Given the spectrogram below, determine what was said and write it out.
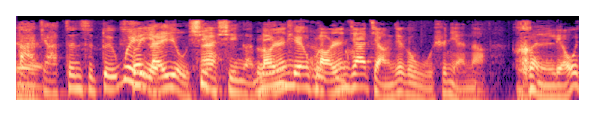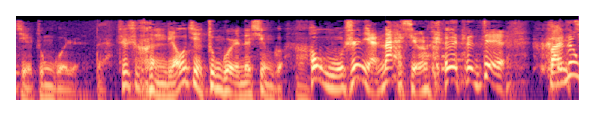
大家真是对未来有信心啊！老人老人家讲这个五十年呢，很了解中国人，对，这是很了解中国人的性格。他五十年那行了，这 反正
